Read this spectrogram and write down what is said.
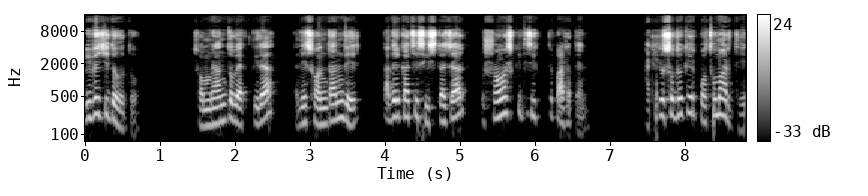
বিবেচিত হতো। সম্ভ্রান্ত ব্যক্তিরা তাদের সন্তানদের তাদের কাছে শিষ্টাচার ও সংস্কৃতি শিখতে পাঠাতেন। আঠেরো শতকের প্রথমার্ধে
